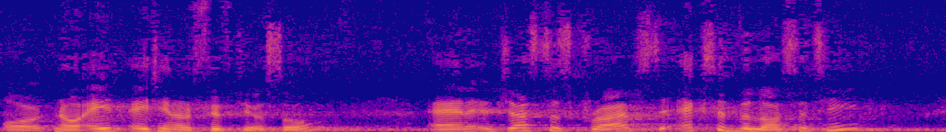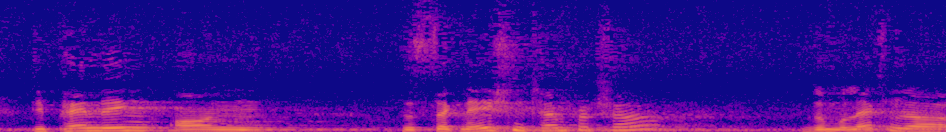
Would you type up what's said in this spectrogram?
or no, 1850 or so and it just describes the exit velocity depending on the stagnation temperature, the molecular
